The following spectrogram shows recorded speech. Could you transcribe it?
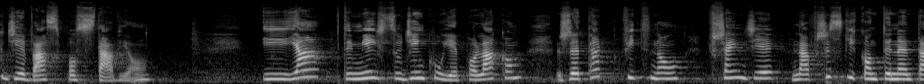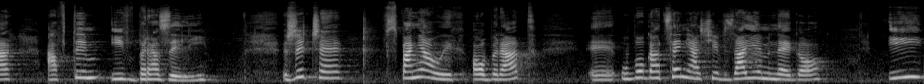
gdzie was postawią. I ja w tym miejscu dziękuję Polakom, że tak kwitną wszędzie, na wszystkich kontynentach, a w tym i w Brazylii. Życzę wspaniałych obrad, y, ubogacenia się wzajemnego, i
